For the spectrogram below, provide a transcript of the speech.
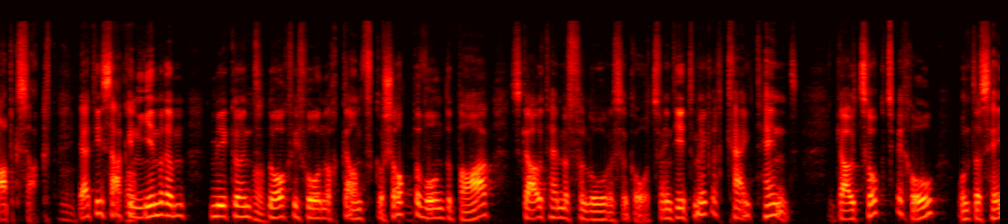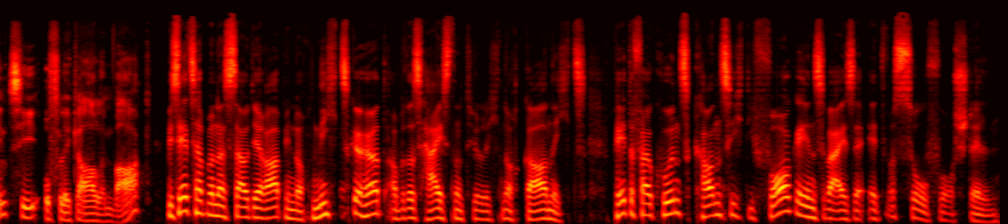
abgesagt. Ja, die sagen ja. niemandem, wir gehen ja. nach wie vor noch ganz shoppen, wunderbar, das Geld haben wir verloren, so geht's. Wenn die die Möglichkeit haben, Geld zurückzubekommen, und das haben sie auf legalem Weg. Bis jetzt hat man aus Saudi-Arabien noch nichts gehört, aber das heißt natürlich noch gar nichts. Peter V. Kunz kann sich die Vorgehensweise etwas so vorstellen.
